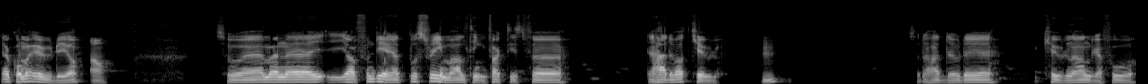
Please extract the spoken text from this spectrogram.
Jag kommer ur det ja. Ja. Så, eh, men eh, jag har funderat på att streama allting faktiskt för det hade varit kul. Mm. Så det hade och det är kul när andra får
